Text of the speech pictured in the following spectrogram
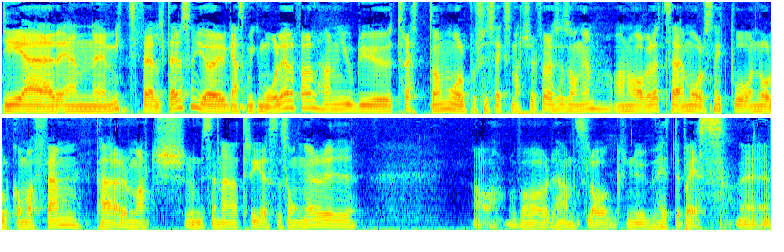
Det är en mittfältare som gör ganska mycket mål i alla fall. Han gjorde ju 13 mål på 26 matcher förra säsongen. Och han har väl ett så här målsnitt på 0,5 per match under sina tre säsonger i... Ja, vad hans lag nu hette på S. Eh,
